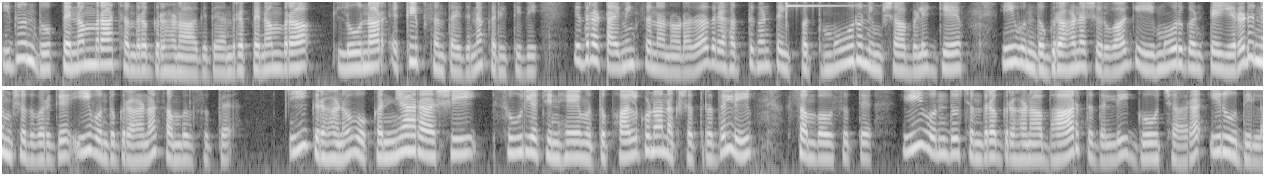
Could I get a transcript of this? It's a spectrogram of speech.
ಇದೊಂದು ಪೆನಮ್ರಾ ಚಂದ್ರಗ್ರಹಣ ಆಗಿದೆ. ಅಂದರೆ ಪೆನಮ್ರಾ ಲೂನಾರ್ ಎಕ್ಲಿಪ್ಸ್ ಅಂತ ಇದನ್ನು ಕರಿತೀವಿ. ಇದರ ಟೈಮಿಂಗ್ಸನ್ನು ನೋಡೋದಾದರೆ ಹತ್ತು ಗಂಟೆ ಇಪ್ಪತ್ತ್ಮೂರು ನಿಮಿಷ ಬೆಳಿಗ್ಗೆ ಈ ಒಂದು ಗ್ರಹಣ ಶುರುವಾಗಿ ಮೂರು ಗಂಟೆ ಎರಡು ನಿಮಿಷದವರೆಗೆ ಈ ಒಂದು ಗ್ರಹಣ ಸಂಭವಿಸುತ್ತೆ. ಈ ಗ್ರಹಣವು ಕನ್ಯಾ ರಾಶಿ, ಸೂರ್ಯ ಚಿಹ್ನೆ ಮತ್ತು ಫಾಲ್ಗುಣ ನಕ್ಷತ್ರದಲ್ಲಿ ಸಂಭವಿಸುತ್ತೆ. ಈ ಒಂದು ಚಂದ್ರಗ್ರಹಣ ಭಾರತದಲ್ಲಿ ಗೋಚಾರ ಇರುವುದಿಲ್ಲ.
